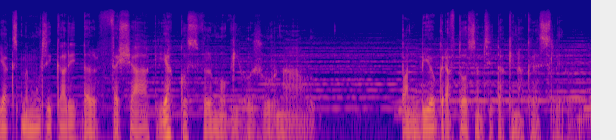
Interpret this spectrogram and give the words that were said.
jak jsme mu říkali, byl fešák jako z filmového žurnálu. Pan biograf, toho jsem si taky nakreslil.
